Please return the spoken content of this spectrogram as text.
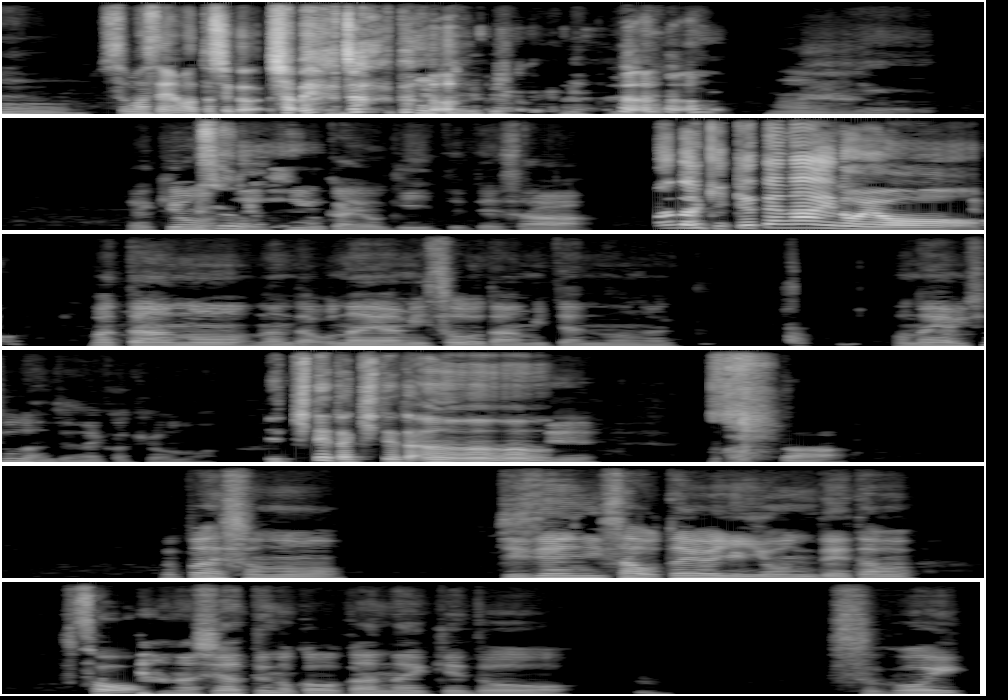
うん。すいません、私が喋っちゃった。うん。いや、今日の配信会を聞いててさ、まだ聞けてないのよ。またあの、なんだ、お悩み相談みたいなのが、お悩み相談じゃないか、今日のは。え来てた来てた。うんうんうん。で、なんか、やっぱりその、事前にさ、お便り読んで、多分、そう。話し合ってるのかわかんないけど、すごい、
